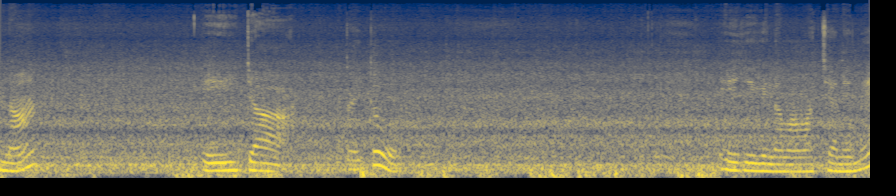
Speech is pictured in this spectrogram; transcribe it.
না? এইটা। তাই তো? এই যে গেলাম আমার চ্যানেলে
